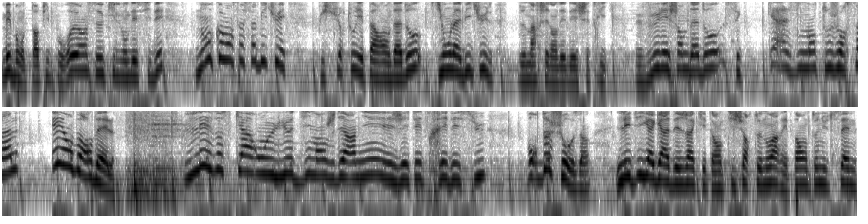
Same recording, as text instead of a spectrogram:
Mais bon, tant pis pour eux, hein, c'est eux qui l'ont décidé. Nous, on commence à s'habituer. Puis surtout les parents d'ados qui ont l'habitude de marcher dans des déchetteries. Vu les chambres d'ados, c'est quasiment toujours sale et en bordel. Les Oscars ont eu lieu dimanche dernier et j'ai été très déçu pour deux choses. Hein. Lady Gaga déjà qui était en t-shirt noir et pas en tenue de scène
